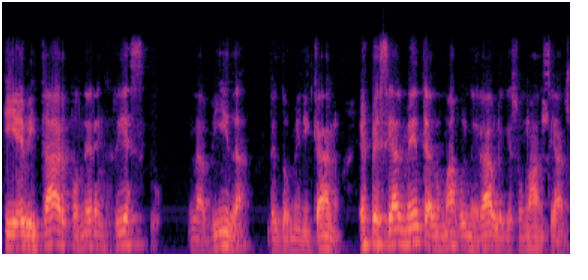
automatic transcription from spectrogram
y evitar poner en riesgo la vida del dominicano, especialmente a los más vulnerables que son los ancianos.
